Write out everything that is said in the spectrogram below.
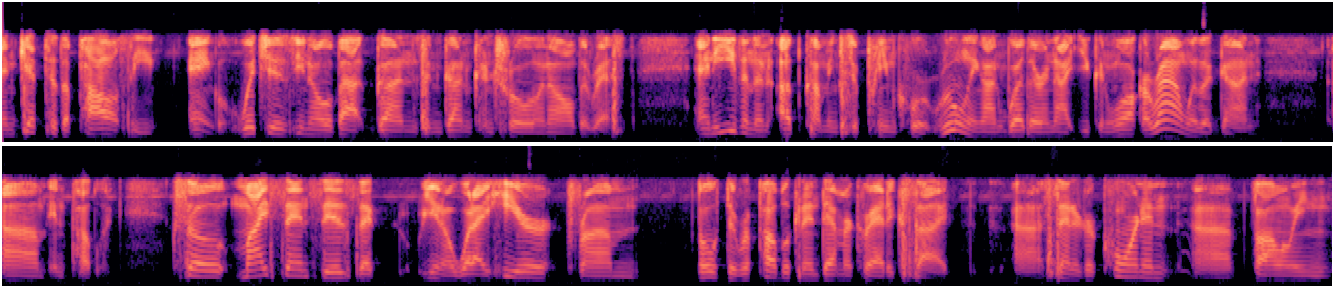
and get to the policy angle, which is, you know, about guns and gun control and all the rest and even an upcoming Supreme Court ruling on whether or not you can walk around with a gun um, in public. So my sense is that you know what I hear from both the Republican and Democratic side, uh, Senator Cornyn uh, following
